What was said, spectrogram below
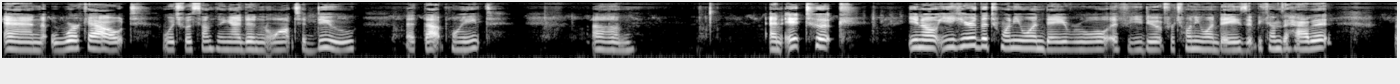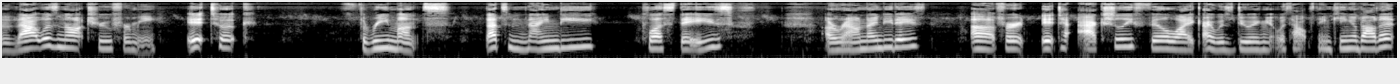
and work out, which was something I didn't want to do at that point. Um, and it took, you know, you hear the 21 day rule. If you do it for 21 days, it becomes a habit. That was not true for me. It took three months. That's 90 plus days, around 90 days uh, for it to actually feel like I was doing it without thinking about it.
